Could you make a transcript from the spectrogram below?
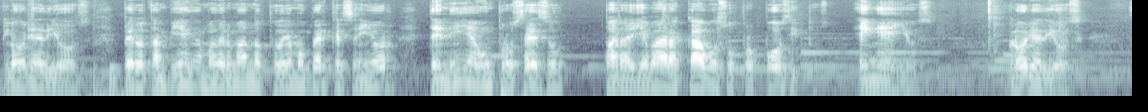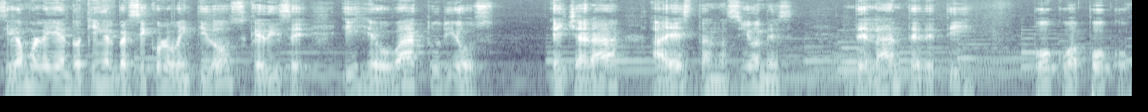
Gloria a Dios. Pero también, amado hermano, podemos ver que el Señor tenía un proceso para llevar a cabo sus propósitos en ellos. Gloria a Dios. Sigamos leyendo aquí en el versículo 22 que dice, y Jehová tu Dios echará a estas naciones delante de ti poco a poco.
